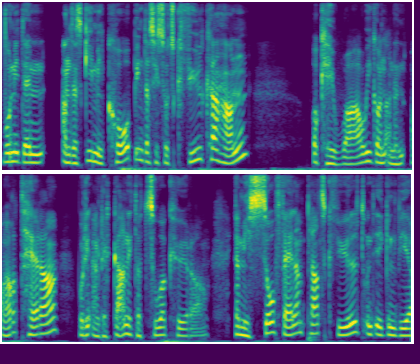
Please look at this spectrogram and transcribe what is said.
wo ich dann an das Gimmi gekommen bin, dass ich so das Gefühl hatte, okay, wow, ich gehe an einen Ort her, wo ich eigentlich gar nicht dazugehöre. Ich habe mich so fehl am Platz gefühlt und irgendwie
